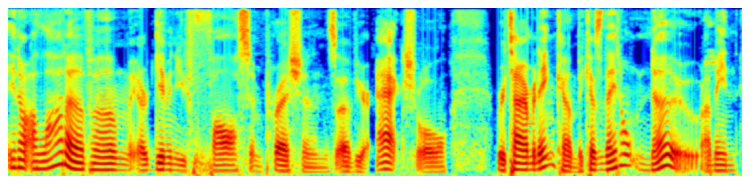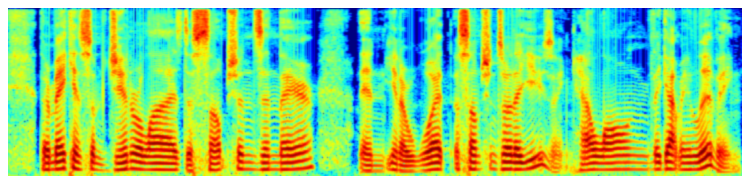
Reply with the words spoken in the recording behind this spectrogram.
you know, a lot of them are giving you false impressions of your actual retirement income because they don't know. I mean, they're making some generalized assumptions in there. And, you know, what assumptions are they using? How long they got me living?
